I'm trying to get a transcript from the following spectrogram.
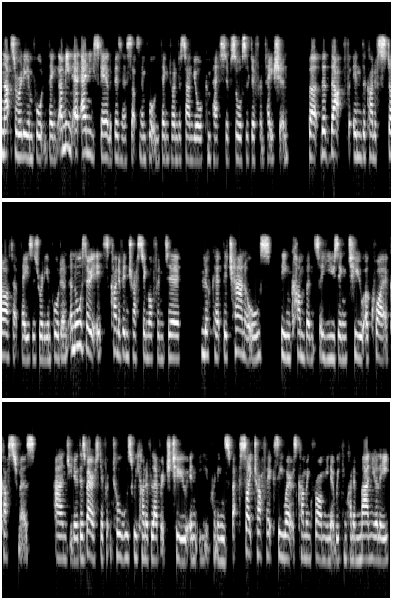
And that's a really important thing. I mean, at any scale of business, that's an important thing to understand your competitive source of differentiation. But that, that in the kind of startup phase is really important. And also, it's kind of interesting often to look at the channels the incumbents are using to acquire customers. And, you know, there's various different tools we kind of leverage to, in, you can inspect site traffic, see where it's coming from. You know, we can kind of manually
